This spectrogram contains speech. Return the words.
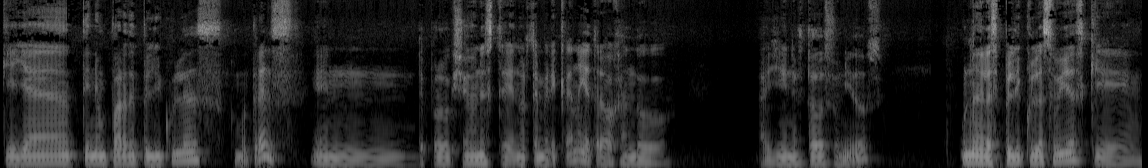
que ya tiene un par de películas, como tres, en, de producción este, norteamericana, ya trabajando allí en Estados Unidos. Una de las películas suyas que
